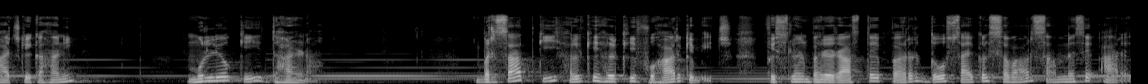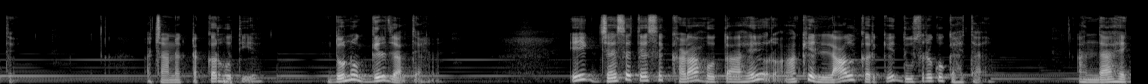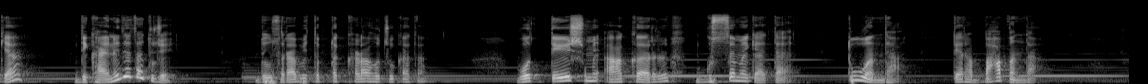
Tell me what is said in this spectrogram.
आज की कहानी, मूल्यों की धारणा। बरसात की हल्की हल्की फुहार के बीच फिसलन भरे रास्ते पर दो साइकिल सवार सामने से आ रहे थे। अचानक टक्कर होती है, दोनों गिर जाते हैं। एक जैसे तैसे खड़ा होता है और आँखें लाल करके दूसरे को कहता है, अंधा है क्या? दिखाई नहीं देता तुझे? दूसरा भी तब तक खड़ा हो चुका था। वो तेज में आकर गुस्से में कहता है, तू अंधा, तेरा बाप अंधा।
